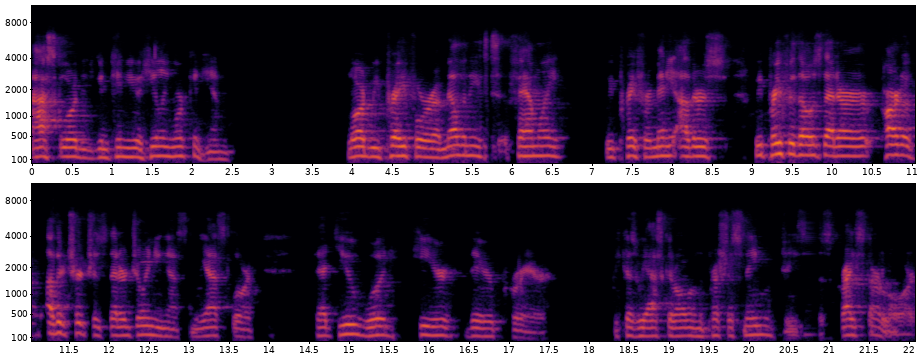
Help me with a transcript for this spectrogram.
ask, Lord, that you continue a healing work in him. Lord, we pray for uh, Melanie's family. We pray for many others. We pray for those that are part of other churches that are joining us. And we ask, Lord, that you would hear their prayer because we ask it all in the precious name of Jesus Christ our Lord.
